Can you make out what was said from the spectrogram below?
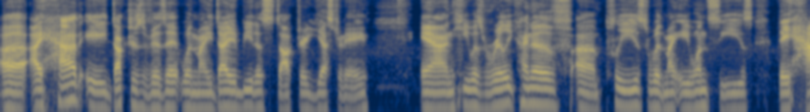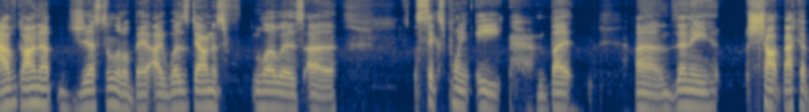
Uh, I had a doctor's visit with my diabetes doctor yesterday, and he was really kind of uh, pleased with my A1Cs. They have gone up just a little bit. I was down as low as uh, 6.8, but uh, then they shot back up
